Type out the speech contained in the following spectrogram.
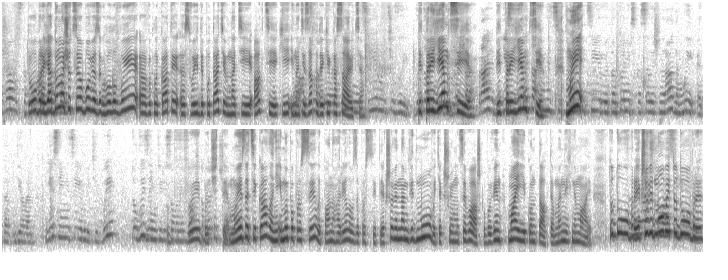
пожалуйста, Добре, я внимательно. думаю, що це обов'язок голови е, викликати е, своїх депутатів на ті акції, які і на ті Ну, заходи, які э, вы касаються. инициируете вы. Вы Підприємці, должны приглашать, правильно? підприємці. Если это инициатив- Ми- инициирует Антонівська селищна рада, мы это делаем. Если инициируете вы, то вы заинтересованы в том, чтобы этот Вибачте, человек- ми зацікавлені, і ми попросили пана Горєлова запросити. Якщо він нам відмовить, якщо йому це важко, бо він має її контакти, а в мене їх немає, то добре. Сомневаюсь, Якщо что у відмовить, вас то есть добре. этот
